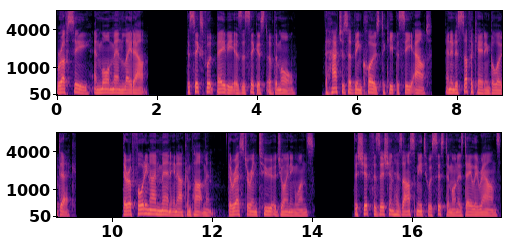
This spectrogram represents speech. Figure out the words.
Rough sea and more men laid out. The six foot baby is the sickest of them all. The hatches have been closed to keep the sea out, and it is suffocating below deck. There are 49 men in our compartment, the rest are in two adjoining ones. The ship physician has asked me to assist him on his daily rounds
